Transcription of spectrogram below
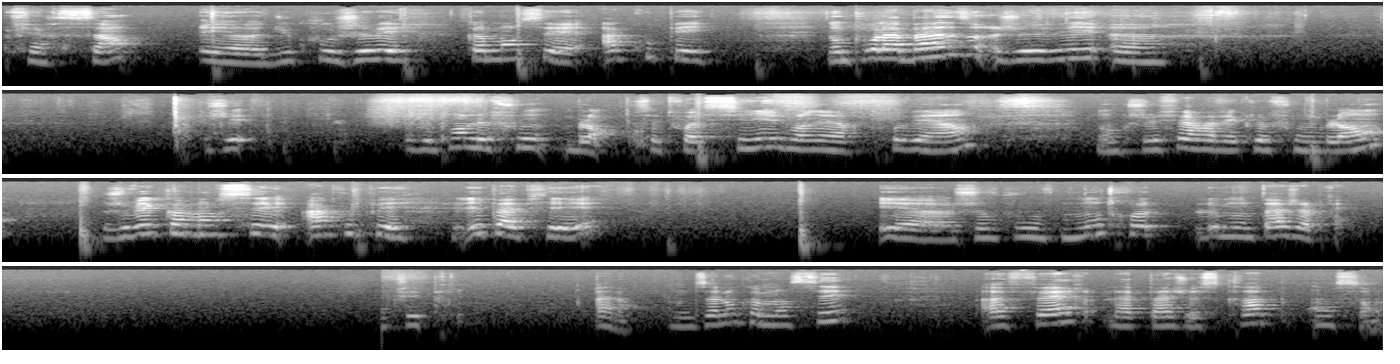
faire ça. Et euh, du coup, je vais commencer à couper. Donc pour la base, je vais, euh, je vais prendre le fond blanc. Cette fois-ci, j'en ai retrouvé un. Donc je vais faire avec le fond blanc. Je vais commencer à couper les papiers. Et euh, je vous montre le montage après. Alors, nous allons commencer à faire la page scrap ensemble.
